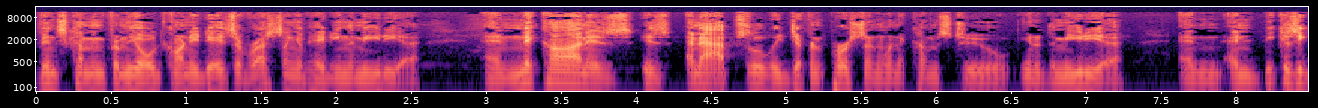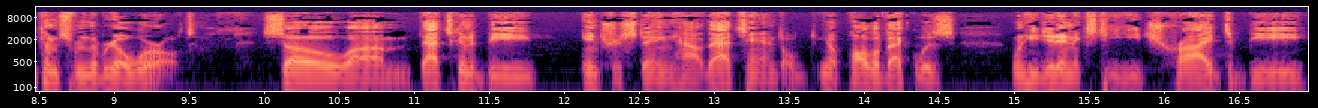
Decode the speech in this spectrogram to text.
Vince coming from the old carny days of wrestling of hating the media, and Nick Khan is is an absolutely different person when it comes to you know the media and and because he comes from the real world. So um, that's going to be interesting how that's handled. You know, Paul Levesque was when he did NXT, he tried to be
